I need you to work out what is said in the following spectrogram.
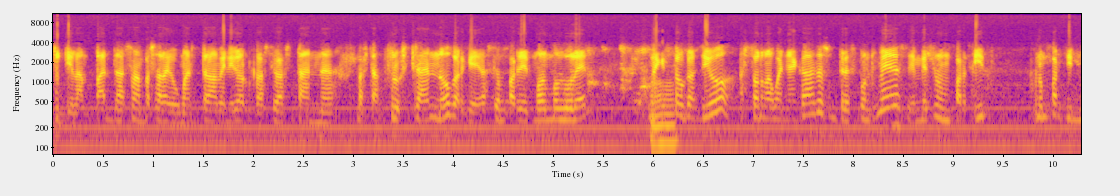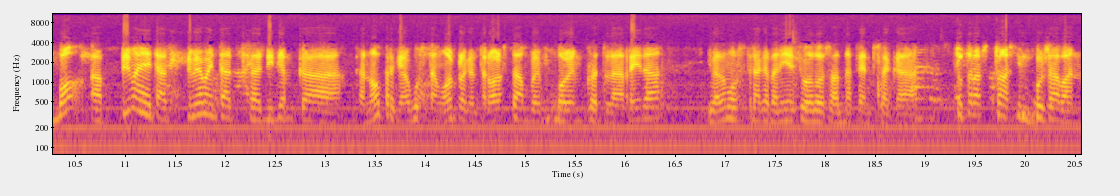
tot i l'empat de la setmana passada que comentava a Benidorm, que va ser bastant, eh, bastant frustrant, no?, perquè va ser un partit molt, molt dolent. En aquesta ocasió es torna a guanyar a casa, són tres punts més, i a més en un partit en un partit bo. A primera meitat, primera meitat eh, diríem que, que no, perquè va costar molt, perquè el Terol estava molt molt ben posat a darrere i va demostrar que tenia jugadors al defensa que tota l'estona s'imposaven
